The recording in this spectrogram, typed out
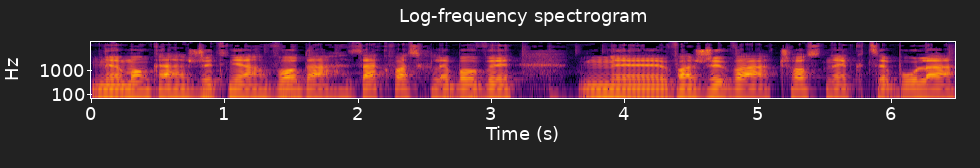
mąka żytnia, woda, zakwas chlebowy, mm, warzywa, czosnek, cebula,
